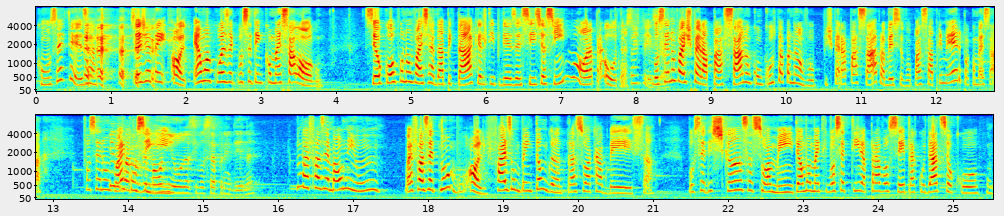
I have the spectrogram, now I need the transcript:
Com certeza. você já tem. Olha, é uma coisa que você tem que começar logo. Seu corpo não vai se adaptar àquele tipo de exercício assim de uma hora para outra. Com certeza. Você não vai esperar passar no concurso para não, vou esperar passar para ver se eu vou passar primeiro para começar. Você não, e vai, não vai conseguir. Não vai fazer mal nenhum né, se você aprender, né? Não vai fazer mal nenhum. Vai fazer, não, olha, faz um bem tão grande para sua cabeça. Você descansa sua mente. É um momento que você tira para você, para cuidar do seu corpo.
